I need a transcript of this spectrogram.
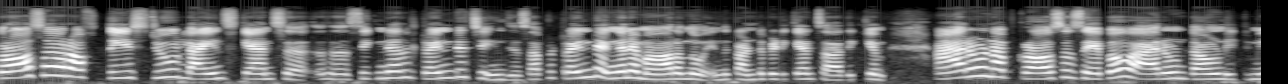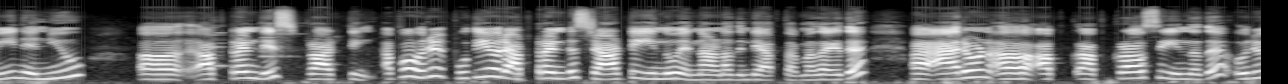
Crossover of these two lines can signal trend changes അപ്പോൾ ട്രെൻഡ് എങ്ങനെ മാറുന്നു എന്ന് കണ്ടുപിടിക്കാൻ സാധിക്കും. Aroon up crosses above Aroon down it mean a new up trend is starting അപ്പോൾ ഒരു പുതിയൊരു അപ് ട്രെൻഡ് സ്റ്റാർട്ട് ചെയ്യുന്നു എന്നാണ് അതിന്റെ അർത്ഥം. അതായത് ആരോൺ അപ് ക്രോസ് ചെയ്യുന്നത് ഒരു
